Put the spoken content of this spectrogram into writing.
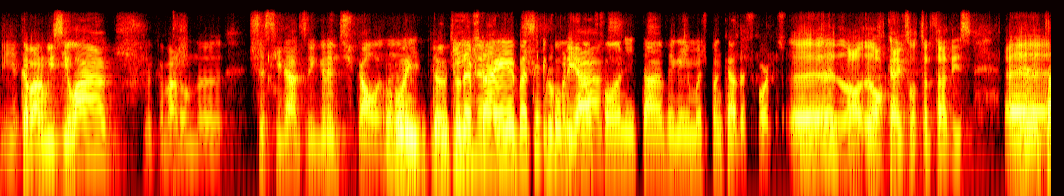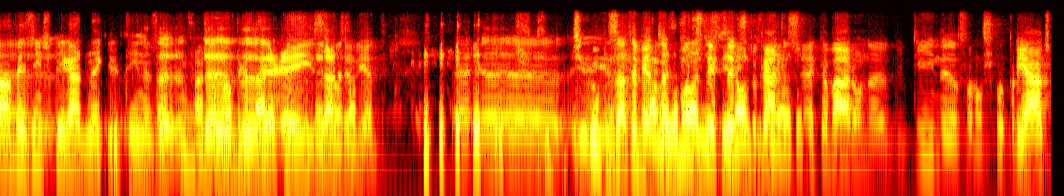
e acabaram exilados, acabaram na, chacinados em grande escala. Rui, tu, tu deves estar a bater com o microfone e está a haver aí umas pancadas fortes. Uh, ok, vou tratar disso. Uh, Talvez inspirado na guilhotina, já começaste a maltratar É, exatamente. uh, exatamente. Portanto, muitos destes aristocratas acabaram na guilhotina, foram expropriados.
